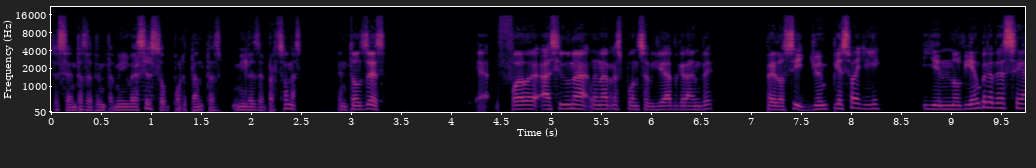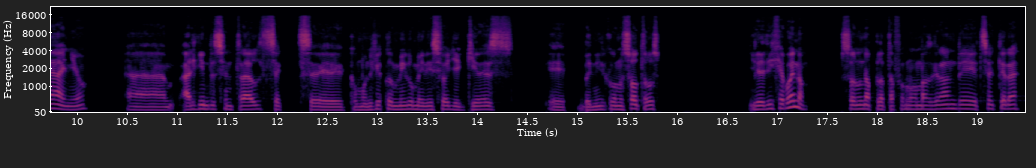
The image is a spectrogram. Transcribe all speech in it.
60, 70 mil veces o por tantas miles de personas. Entonces, eh, fue, ha sido una, una responsabilidad grande, pero sí, yo empiezo allí y en noviembre de ese año, ah, alguien de Central se, se comunica conmigo y me dice, oye, ¿quieres eh, venir con nosotros? Y le dije, bueno, son una plataforma más grande, etcétera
